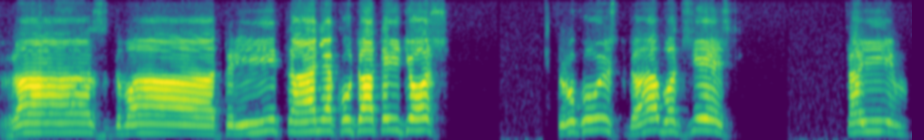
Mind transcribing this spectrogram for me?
Раз, два, три. Таня, куда ты идешь? Другую, да, вот здесь. Стоим.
